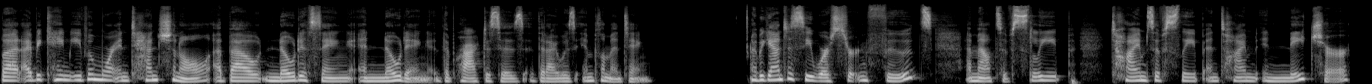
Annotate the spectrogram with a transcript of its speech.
but I became even more intentional about noticing and noting the practices that I was implementing. I began to see where certain foods, amounts of sleep, times of sleep, and time in nature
